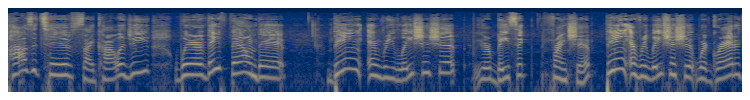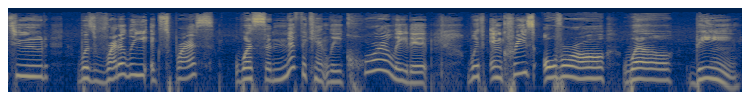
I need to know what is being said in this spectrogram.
Positive Psychology where they found that being in relationship, your basic friendship, being in relationship where gratitude was readily expressed was significantly correlated with increased overall well-being.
